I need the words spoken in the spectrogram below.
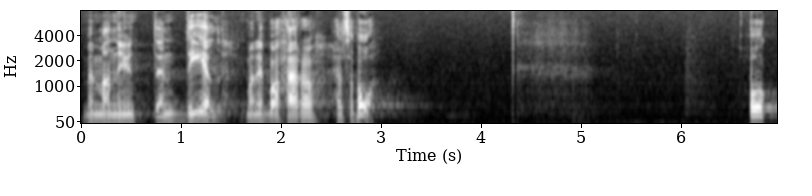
Men man är ju inte en del, man är bara här och hälsar på. Och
